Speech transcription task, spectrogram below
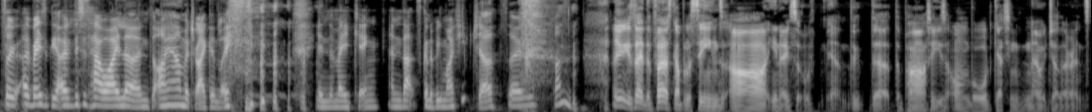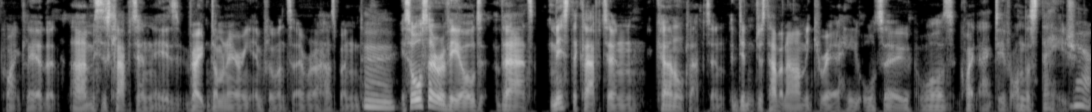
so I basically, I, this is how I learned that I am a dragon lady in the making, and that's going to be my future. So fun. I think you say the first couple of scenes are, you know, sort of yeah, the, the the parties on board getting to know each other. And it's quite clear that uh, Mrs. Clapperton is very domineering influence over her husband. Mm. It's also revealed that Mr. Clapperton Colonel Clapperton didn't just have an army career; he also was quite active on the stage. Yeah.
